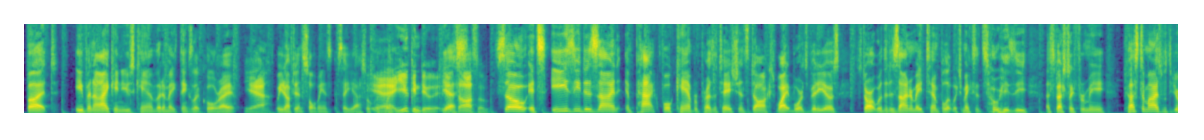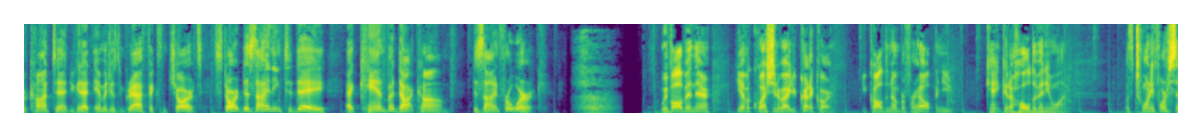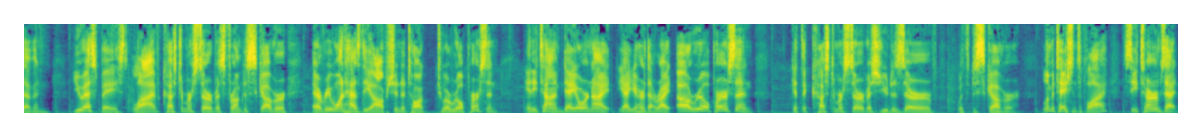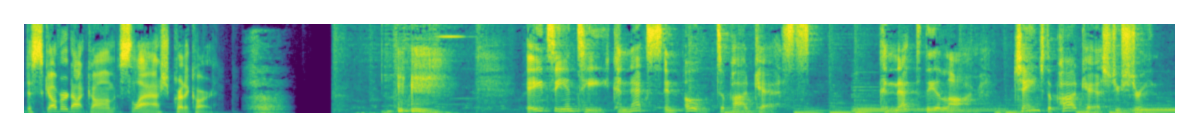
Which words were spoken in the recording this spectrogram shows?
But even I can use Canva to make things look cool, right? Yeah. Well, you don't have to insult me and say yeah so quickly. Yeah, you can do it. Yes. It's awesome. So it's easy design, impactful Canva presentations, docs, whiteboards, videos. Start with a designer made template, which makes it so easy, especially for me. Customize with your content. You can add images and graphics and charts. Start designing today at canva.com. Design for work. We've all been there. You have a question about your credit card. You call the number for help and you can't get a hold of anyone. With 24 7, US based live customer service from Discover, everyone has the option to talk to a real person anytime, day or night. Yeah, you heard that right. A real person. Get the customer service you deserve with Discover. Limitations apply. See terms at discover.com slash credit card. AT&T connects an ode to podcasts. Connect the alarm. Change the podcast you stream.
